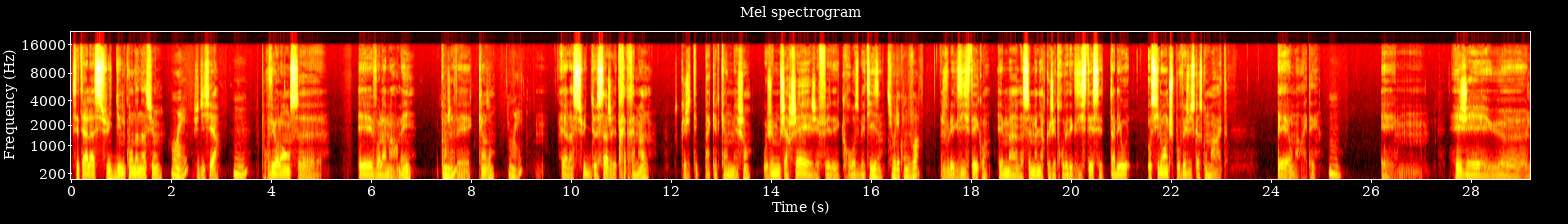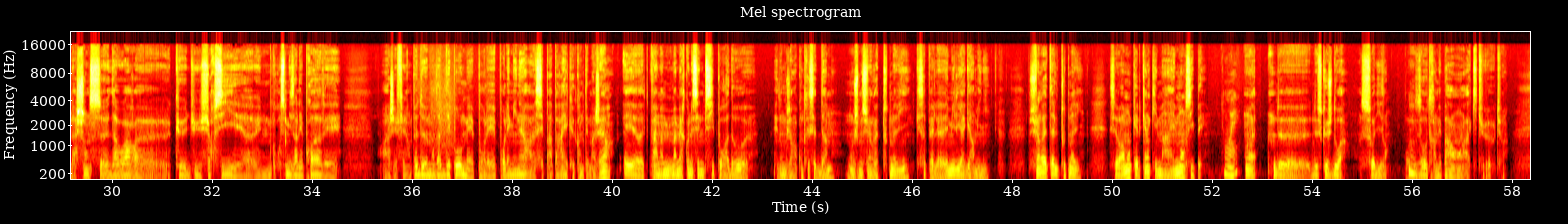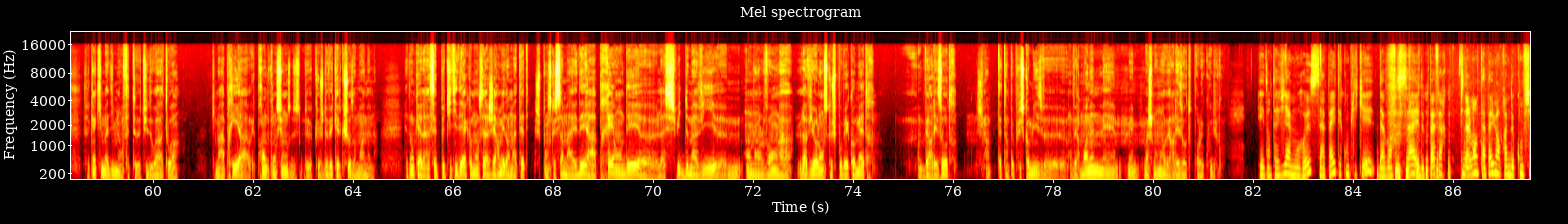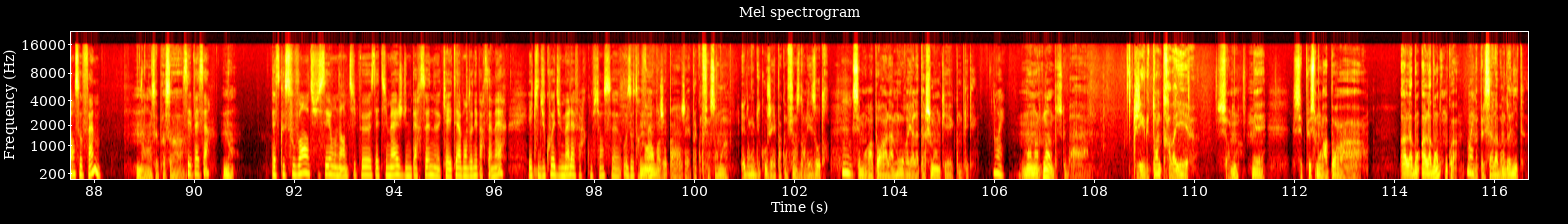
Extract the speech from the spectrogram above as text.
C'était à la suite d'une condamnation ouais. judiciaire mm. pour violence euh, et vol à main armée quand mm. j'avais 15 ans. Ouais. Et à la suite de ça, j'allais très très mal, parce que j'étais pas quelqu'un de méchant, Je me cherchais et j'ai fait des grosses bêtises. Tu voulais qu'on te voie? Je voulais exister, quoi. Et la seule manière que j'ai trouvé d'exister, c'est d'aller aussi loin que je pouvais jusqu'à ce qu'on m'arrête. Et on m'a arrêté. Hmm. Et, et j'ai eu euh, la chance d'avoir euh, que du sursis et euh, une grosse mise à l'épreuve. Et j'ai fait un peu de mandat de dépôt, mais pour les, pour les mineurs, c'est pas pareil que quand t'es majeur. Et enfin, ma, ma, mère connaissait une psy pour ado, et donc j'ai rencontré cette dame, dont je me souviendrai toute ma vie, qui s'appelle Emilia Garmini. Je me souviendrai d'elle toute ma vie. C'est vraiment quelqu'un qui m'a émancipé. Ouais. Ouais, de, de ce que je dois, soi-disant, aux mm. autres, à mes parents, à qui tu veux, tu. Quelqu'un qui m'a dit, mais en fait, tu dois à toi, qui m'a appris à prendre conscience de, que je devais quelque chose à moi-même. Et donc, elle a, cette petite idée a commencé à germer dans ma tête. Je pense que ça m'a aidé à appréhender euh, la suite de ma vie euh, en enlevant la, violence que je pouvais commettre envers les autres. Je l'ai peut-être un peu plus commise euh, envers moi-même, mais, mais vachement moins envers les autres, pour le coup, du coup. Et dans ta vie amoureuse, ça n'a pas été compliqué d'avoir ça et de pas faire. Finalement, tu n'as pas eu un problème de confiance aux femmes? Non, c'est pas ça. C'est pas ça? Non. Parce que souvent, tu sais, on a un petit peu cette image d'une personne qui a été abandonnée par sa mère et qui, du coup, a du mal à faire confiance euh, aux autres non, femmes. Non, moi, j'avais pas, j'avais pas confiance en moi. Et donc, du coup, j'avais pas confiance dans les autres. Hmm. C'est mon rapport à l'amour et à l'attachement qui est compliqué. Ouais. Moi, maintenant, parce que bah, j'ai eu le temps de travailler euh, sur moi, mais c'est plus mon rapport à, à l'abandon, quoi. On appelle ça l'abandonnite.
